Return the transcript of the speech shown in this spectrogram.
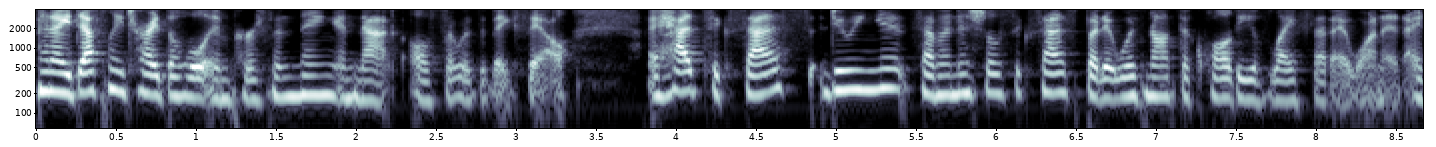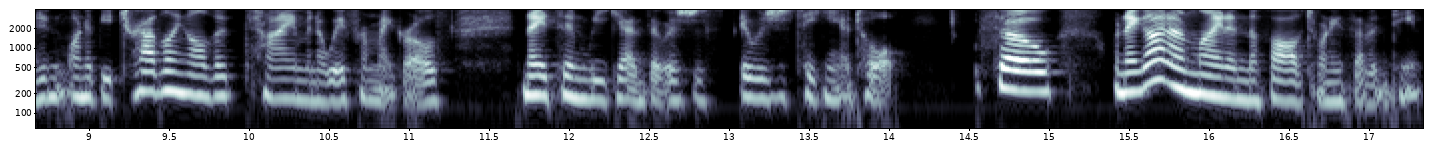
and i definitely tried the whole in-person thing and that also was a big fail i had success doing it some initial success but it was not the quality of life that i wanted i didn't want to be traveling all the time and away from my girls nights and weekends it was just it was just taking a toll so when I got online in the fall of 2017,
